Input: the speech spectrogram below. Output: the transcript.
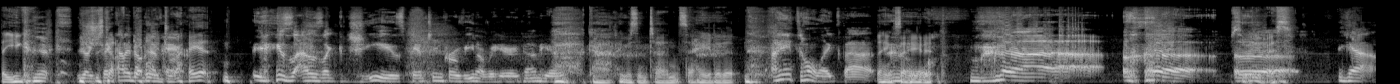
that you, you like, just thank gotta God I don't blow have dry it? I was like, geez, Pantene Provine over here. Down here. Oh, God, it was intense. I hated it. I don't like that. Thanks, I hate it. So, anyways, Yeah.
